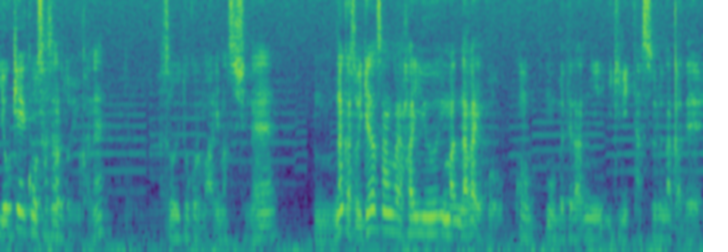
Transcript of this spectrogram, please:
余計こう刺さるというかね、はい、そういうところもありますしね、うん、なんかそう池田さんが俳優今長いこうこのもうベテランに域に達する中で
